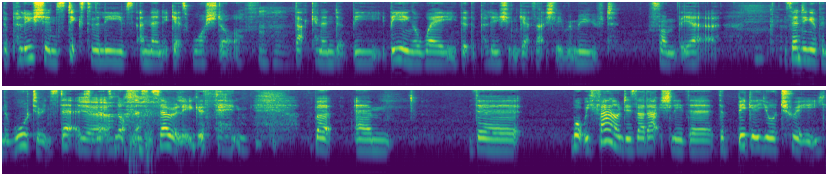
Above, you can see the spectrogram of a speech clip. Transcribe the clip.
the pollution sticks to the leaves and then it gets washed off, that can end up be being a way that the pollution gets actually removed from the air. It's ending up in the water instead, so that's not necessarily a good thing. But um, the what we found is that actually the the bigger your tree,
